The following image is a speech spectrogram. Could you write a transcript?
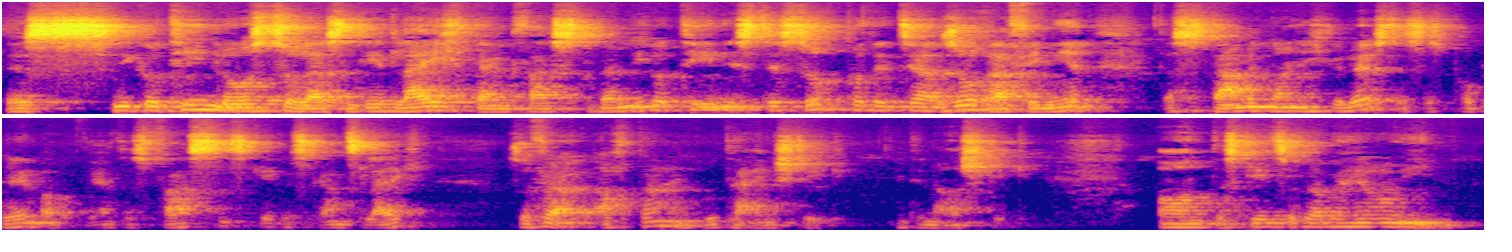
das Nikotin loszulassen, geht leicht beim Fasten. Beim Nikotin ist das Suchtpotenzial so raffiniert, dass es damit noch nicht gelöst ist, das Problem. Aber während des Fastens geht es ganz leicht. Insofern auch da ein guter Einstieg in den Ausstieg. Und das geht sogar bei Heroin.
